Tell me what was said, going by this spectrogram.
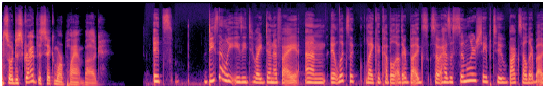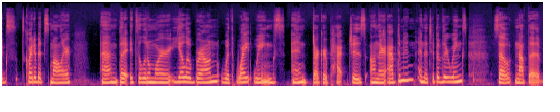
So, describe the sycamore plant bug. It's decently easy to identify. Um, it looks like, like a couple other bugs. So, it has a similar shape to box elder bugs, it's quite a bit smaller um, but it's a little more yellow brown with white wings and darker patches on their abdomen and the tip of their wings. So, not the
